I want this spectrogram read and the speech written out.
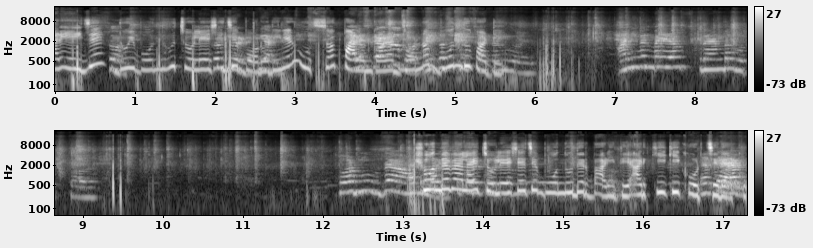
আরে এই যে দুই বন্ধু চলে এসেছে বড়দিনের উৎসব পালন করার জন্য বন্ধু পার্টি আনইভেন বাই এরকম স্ক্র্যাম্বল করতে হবে। সন্ধেবেলায় চলে এসেছে বন্ধুদের বাড়িতে। আর কি কি করছে দেখো।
